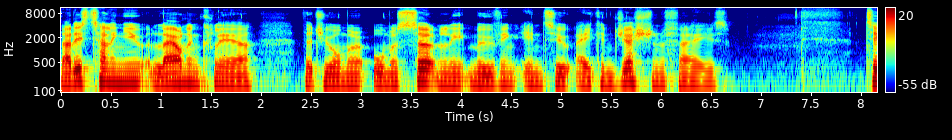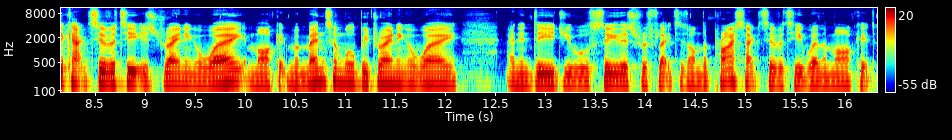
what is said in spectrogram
that is telling you loud and clear that you're almost certainly moving into a congestion phase. Tick activity is draining away, market momentum will be draining away, and indeed you will see this reflected on the price activity where the market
